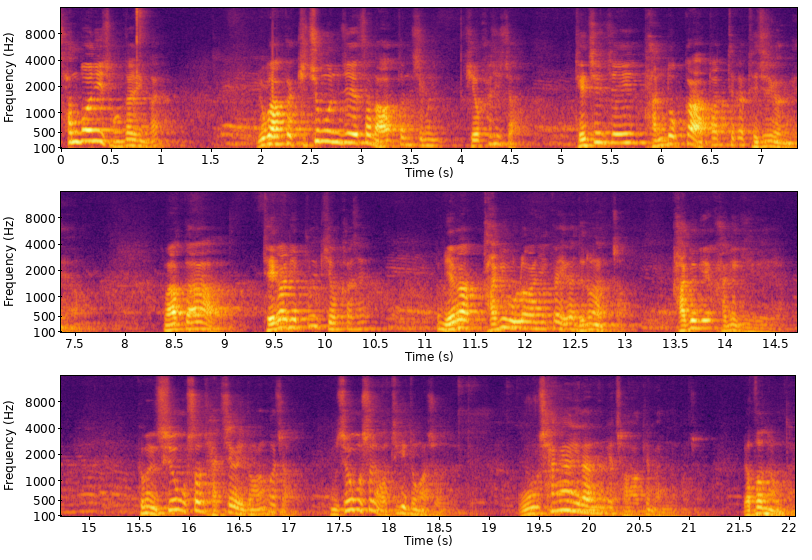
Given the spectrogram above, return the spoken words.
3번이 정답인가요? 이거 아까 기출문제에서 나왔던 질문 기억하시죠? 대체제인 단독과 아파트가 대체관계예요. 그럼 아까 대가리 뿔 기억하세요? 그럼 얘가 가격이 올라가니까 얘가 늘어났죠. 가격이 가격 이외예요. 그러면 수요 곡선 자체가 이동한 거죠. 그럼 수요 곡선이 어떻게 이동하셔야 돼요? 우상향이라는 게 정확히 맞는 거죠. 몇 번 정답?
